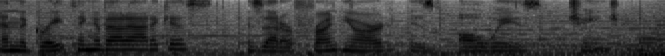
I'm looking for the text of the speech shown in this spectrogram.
And the great thing about Atticus is that our front yard is always changing.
